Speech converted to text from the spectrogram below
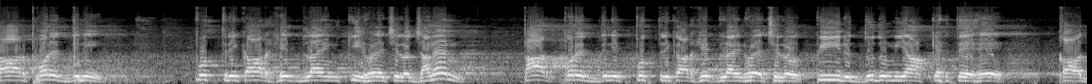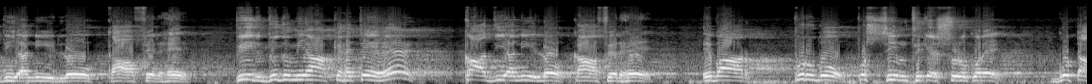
তার পরের দিনই পত্রিকার হেডলাইন কি হয়েছিল জানেন? তার পরের দিনই পত্রিকার হেডলাইন হয়েছিল, পীর দুদু মিয়া কেহতে হে, কাদিয়ানি লোক কাফের হে। পীর দুদু মিয়া কেহতে হে কাদিয়ানি লোক কাফের হে। এবার পূর্ব পশ্চিম থেকে শুরু করে গোটা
